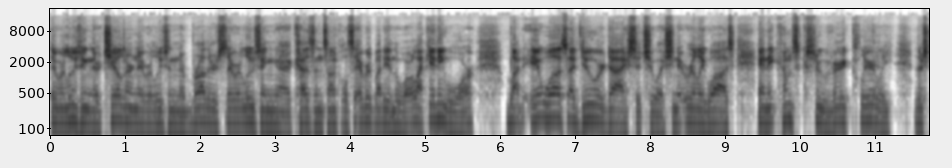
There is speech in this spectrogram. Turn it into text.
They were losing their children, they were losing their brothers, they were losing uh, cousins, uncles, everybody in the world, like any war. But it was a do or die situation. It really was, and it comes through very clearly. There's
